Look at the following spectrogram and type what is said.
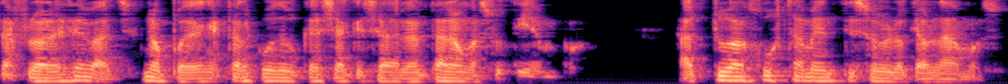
las flores de Bach no pueden estar caducas ya que se adelantaron a su tiempo. Actúan justamente sobre lo que hablamos.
